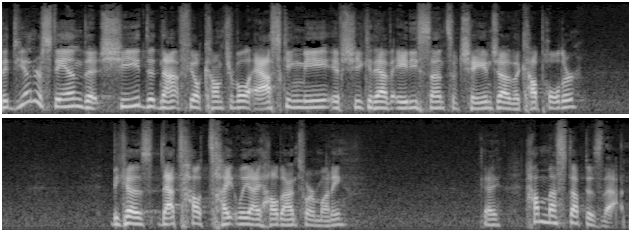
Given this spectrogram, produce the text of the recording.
But do you understand that she did not feel comfortable asking me if she could have 80 cents of change out of the cup holder? Because that's how tightly I held onto her money. Okay? How messed up is that?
